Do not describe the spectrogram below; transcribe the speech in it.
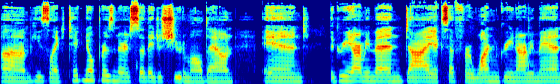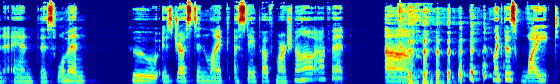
um, he's like, take no prisoners, so they just shoot them all down, and the Green Army men die except for one Green Army man and this woman who is dressed in like a Stay Puft Marshmallow outfit, um, like this white.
